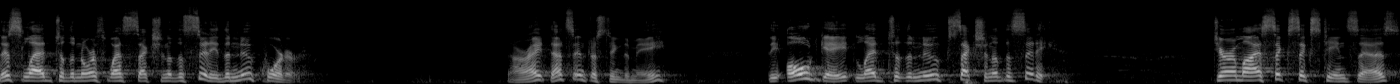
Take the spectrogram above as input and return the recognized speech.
This led to the northwest section of the city, the new quarter. All right, that's interesting to me. The old gate led to the new section of the city. Jeremiah 6:16 says,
